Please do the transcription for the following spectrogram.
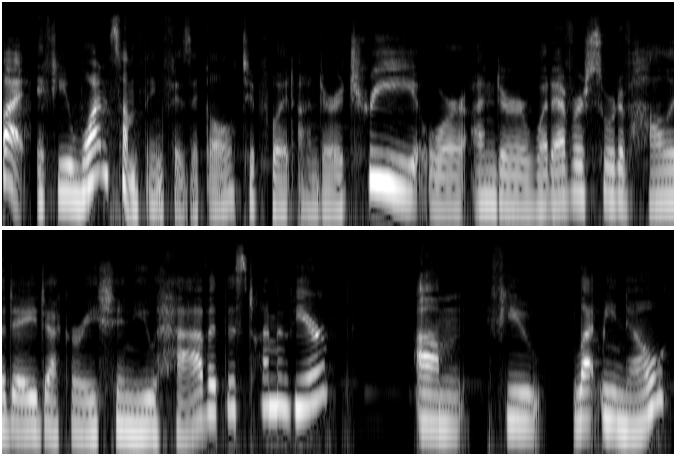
But if you want something physical to put under a tree or under whatever sort of holiday decoration you have at this time of year, um, if you let me know,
